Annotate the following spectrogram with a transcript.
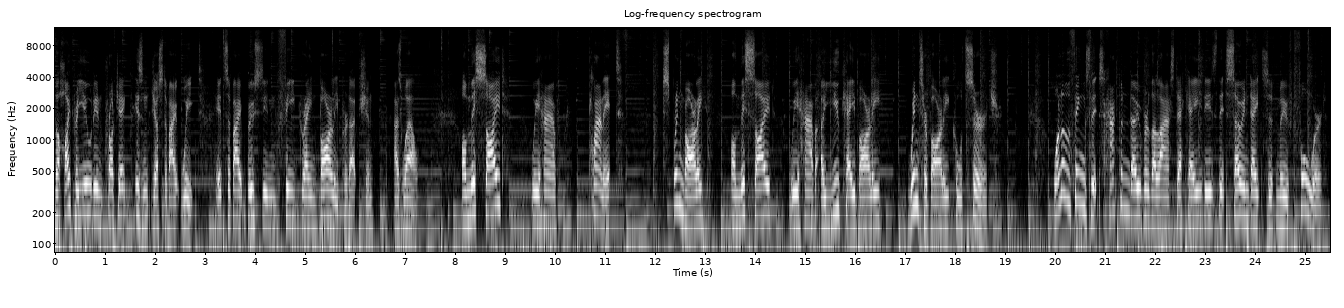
The hyper yielding project isn't just about wheat, it's about boosting feed grain barley production as well. On this side, we have Planet spring barley. On this side, we have a UK barley, winter barley called Surge. One of the things that's happened over the last decade is that sowing dates have moved forward.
